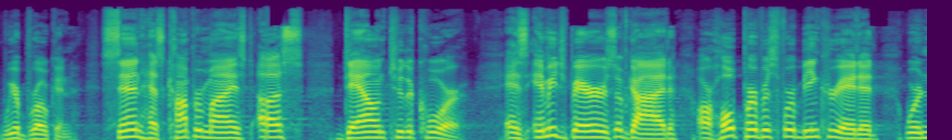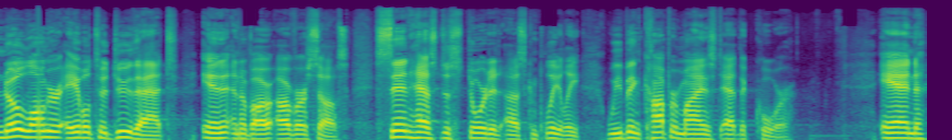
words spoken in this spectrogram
We're broken. Sin has compromised us down to the core. As image bearers of God, our whole purpose for being created, we're no longer able to do that in and of, our, of ourselves. Sin has distorted us completely. We've been compromised at the core. And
